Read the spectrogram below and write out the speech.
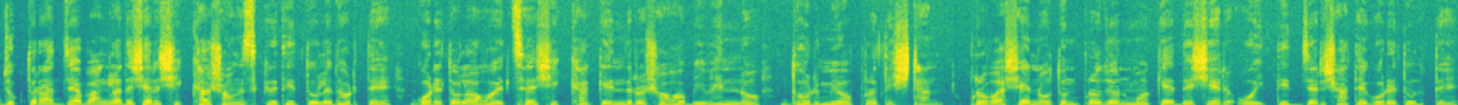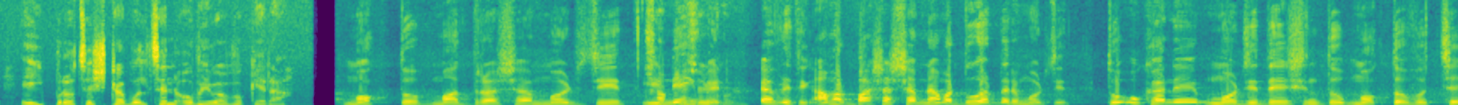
যুক্তরাজ্যে বাংলাদেশের শিক্ষা সংস্কৃতি তুলে ধরতে গড়ে তোলা হয়েছে শিক্ষা কেন্দ্র সহ বিভিন্ন ধর্মীয় প্রতিষ্ঠান। প্রবাসে নতুন প্রজন্মকে দেশের ঐতিহ্যের সাথে গড়ে তুলতে এই প্রচেষ্টা বলছেন অভিভাবকেরা। মক্তব মাদ্রাসা মসজিদ এভরিথিং আমার বাসার সামনে আমার দুয়ার দ্বারে মসজিদ। তো ওখানে মসজিদে কিন্তু মক্তব হচ্ছে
